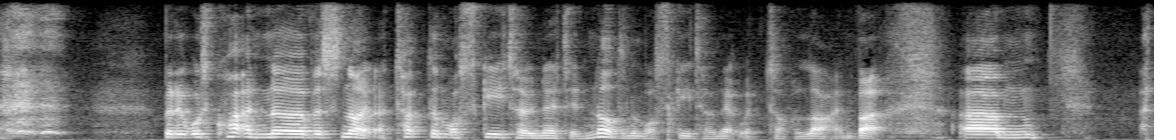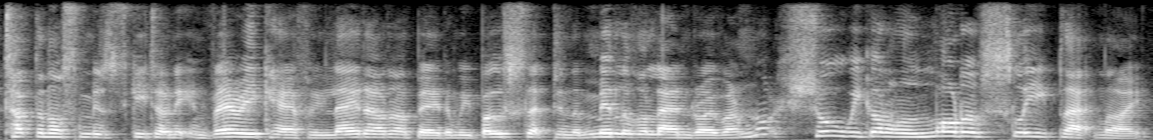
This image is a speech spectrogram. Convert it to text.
but it was quite a nervous night. I tucked the mosquito net in, not that the mosquito net would top a line, but um, I tucked the mosquito net in very carefully, laid out our bed, and we both slept in the middle of the Land Rover. I'm not sure we got a lot of sleep that night.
